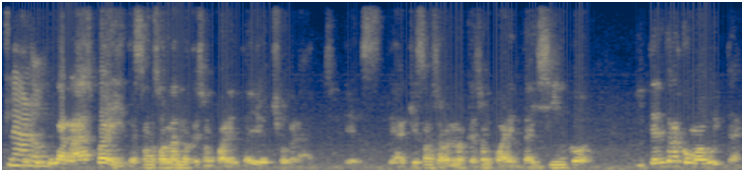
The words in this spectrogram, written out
Claro. El tequila raspa y estamos hablando que son 48 grados. Este, aquí estamos hablando que son 45 y te entra como agüita.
